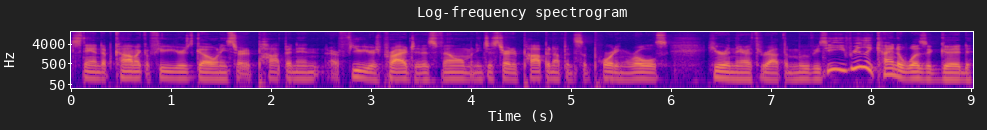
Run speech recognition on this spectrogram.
stand-up comic a few years ago, and he started popping in, a few years prior to this film, and he just started popping up in supporting roles here and there throughout the movies. He really kind of was a good,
